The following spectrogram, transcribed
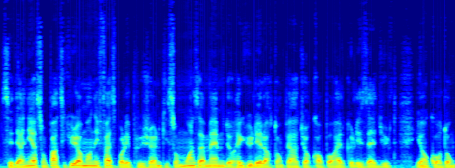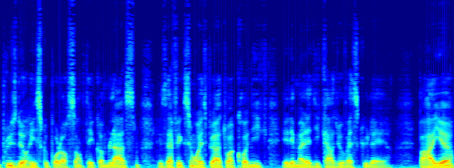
Ces dernières sont particulièrement néfastes pour les plus jeunes qui sont moins à même de réguler leur température corporelle que les adultes et encourent donc plus de risques pour leur santé comme l'asthme, les affections respiratoires chroniques et les maladies cardiovasculaires. Par ailleurs,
